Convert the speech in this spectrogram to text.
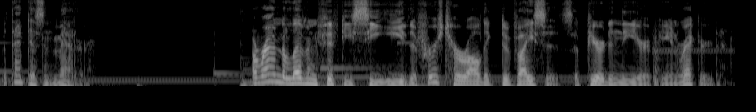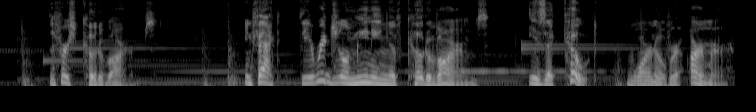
But that doesn't matter. Around 1150 CE, the first heraldic devices appeared in the European record, the first coat of arms. In fact, the original meaning of coat of arms is a coat worn over armor.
